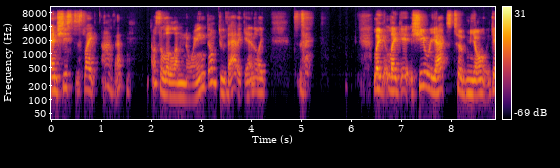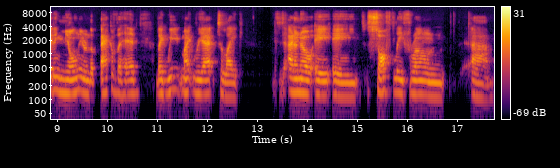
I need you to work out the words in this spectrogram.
and she's just like, ah, that, that was a little annoying, don't do that again, like, like, like, it, she reacts to Mjol getting Mjolnir in the back of the head, like, we might react to, like, I don't know, a a softly thrown um,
